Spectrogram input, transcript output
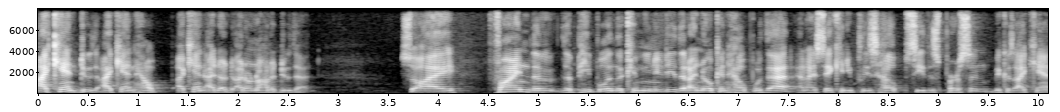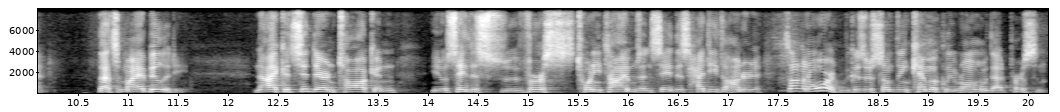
I can't do. I can't help. I can't. I don't, I don't know how to do that. So I find the, the people in the community that I know can help with that, and I say, Can you please help see this person? Because I can't. That's my ability. Now I could sit there and talk and you know say this uh, verse 20 times and say this hadith 100. It's not going to work because there's something chemically wrong with that person.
